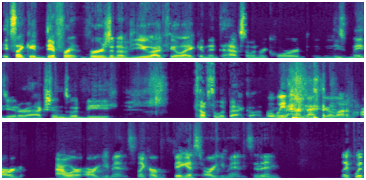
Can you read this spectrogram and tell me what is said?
It's like a different version of you. I feel like, and then to have someone record Mhm. these major interactions would be tough to look back on. Well, we've gone back through a lot of arg- our arguments, like our biggest arguments, and then like with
